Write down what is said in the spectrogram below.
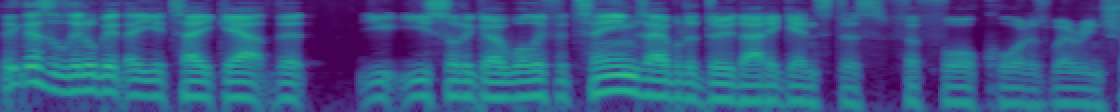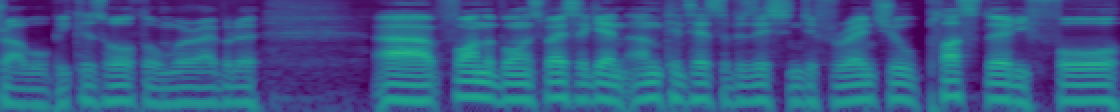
think there's a little bit that you take out that you, you sort of go, well, if a team's able to do that against us for four quarters, we're in trouble because Hawthorn were able to uh, find the ball in space. Again, uncontested position differential, plus 34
